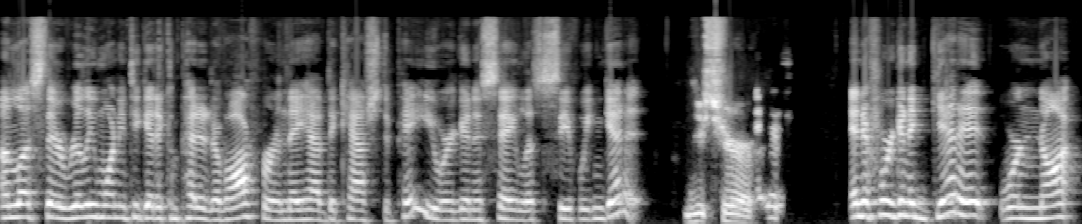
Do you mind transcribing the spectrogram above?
unless they're really wanting to get a competitive offer and they have the cash to pay you, are going to say, let's see if we can get it. You sure? And if, and if we're going to get it, we're not,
